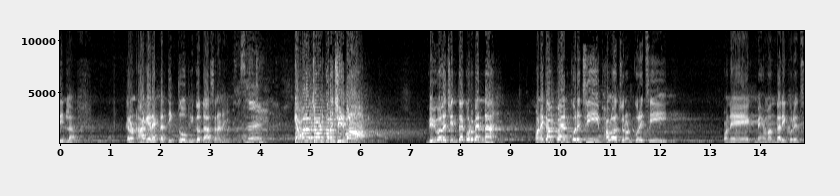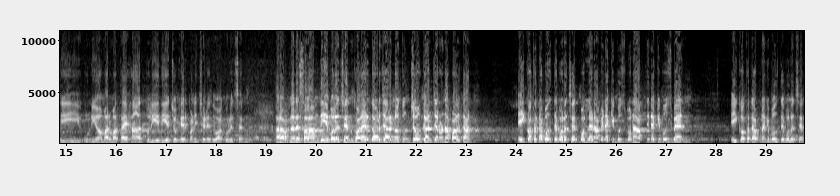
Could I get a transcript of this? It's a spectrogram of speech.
তিন লাখ কারণ আগের একটা তিক্ত অভিজ্ঞতা আছে না নাই? কেমন আচরণ করেছিস বা বিবি বলে, চিন্তা করবেন না, অনেক আপ্যায়ন করেছি, ভালো আচরণ করেছি, অনেক মেহমানদারি করেছি। উনিও আমার মাথায় হাত বুলিয়ে দিয়ে চোখের পানি ছেড়ে দোয়া করেছেন। আর আপনারা সালাম দিয়ে বলেছেন, ঘরের দরজার নতুন চৌকার যেন না পাল্টান। এই কথাটা বলতে বলেছেন বললেন, আমি নাকি বুঝব না, আপনি নাকি বুঝবেন? এই কথাটা আপনাকে বলতে বলেছেন,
